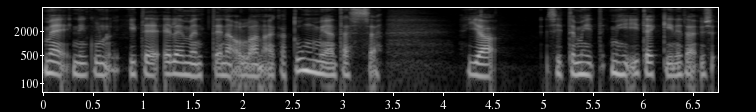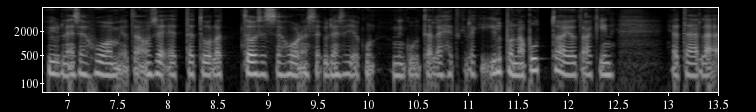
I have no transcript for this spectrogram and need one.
me niin kuin itse elementteinä ollaan aika tummia tässä. Ja sitten mihin, mihin itse kiinnitän yleensä huomiota on se, että tuolla toisessa huoneessa yleensä joku niin kuin tällä hetkelläkin Ilpo naputtaa jotakin ja täällä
